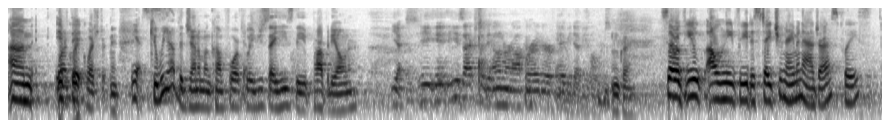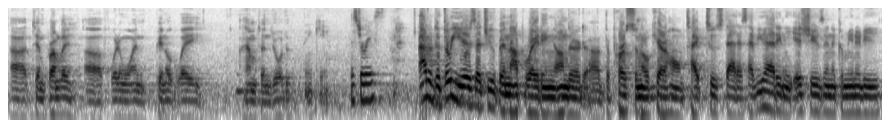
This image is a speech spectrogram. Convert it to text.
Um, if One quick the- question. Yes. Can we have the gentleman come forward, please? You say he's the property owner? Yes, he, he- he's actually the owner and operator of KBW Homes. Okay. So if you, I'll need for you to state your name and address, please. Uh, Tim Crumley, uh, 41 Pin Oak Way, Hamilton, Georgia. Thank you. Mr. Reese? Out of the three years that you've been operating under uh, the personal care home type two status, have you had any issues in the community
